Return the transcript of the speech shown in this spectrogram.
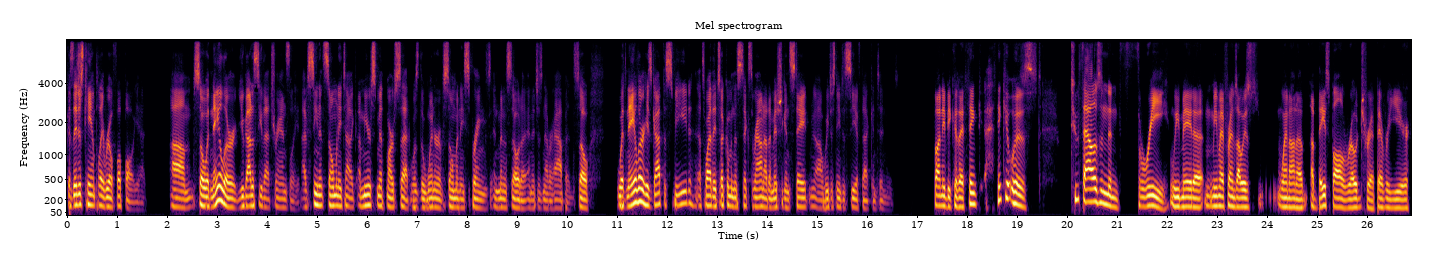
because they just can't play real football yet. Um, so with Nailor, you got to see that translate. I've seen it so many times. Like Ihmir Smith-Marsette was the winner of so many springs in Minnesota, and it just never happened. So with Nailor, he's got the speed. That's why they took him in the sixth round out of Michigan State. Uh, we just need to see if that continues. Funny because I think I think it was 2003. We made a me and my friends always went on a, a baseball road trip every year,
